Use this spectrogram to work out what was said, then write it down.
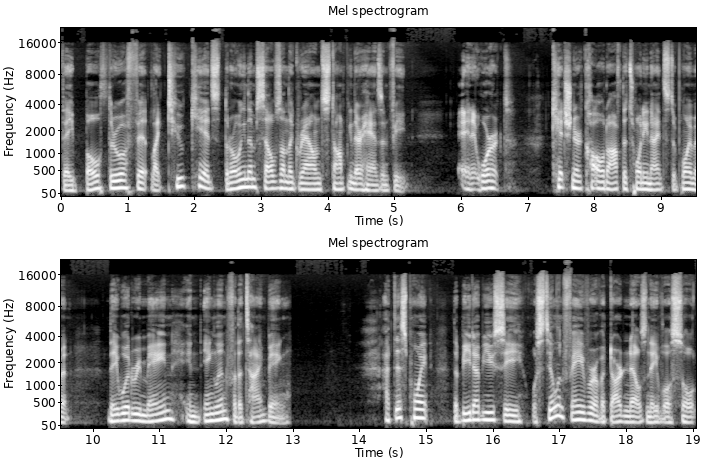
they both threw a fit like two kids throwing themselves on the ground, stomping their hands and feet. And it worked. Kitchener called off the 29th's deployment. They would remain in England for the time being. At this point, the BWC was still in favor of a Dardanelles naval assault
